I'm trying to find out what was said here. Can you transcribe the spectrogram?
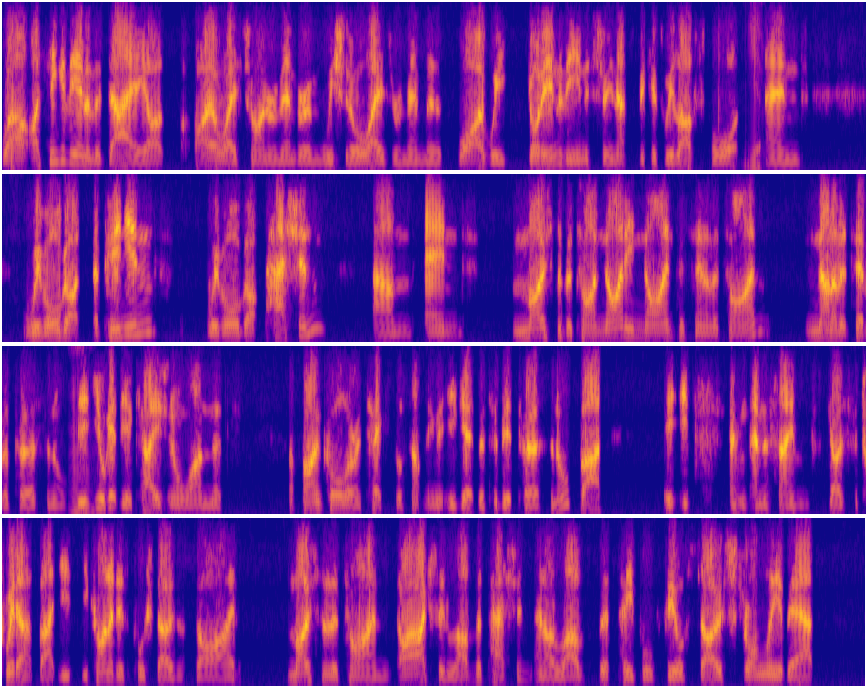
Well, I think at the end of the day, I, I always try and remember, and we should always remember why we got into the industry, and that's because we love sport. Yep. And we've all got opinions, we've all got passion, um, and most of the time, 99% of the time, none of it's ever personal. Mm. You'll get the occasional one that's a phone call or a text or something that you get that's a bit personal, but it, it's, and, and, the same goes for Twitter, but you, you kind of just push those aside. Most of the time, I actually love the passion and I love that people feel so strongly about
